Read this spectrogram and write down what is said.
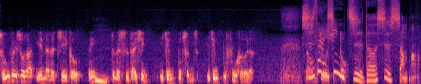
除非说它原来的结构，哎，这个时代性已经不存在，已经不符合了。时代性指的是什么？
